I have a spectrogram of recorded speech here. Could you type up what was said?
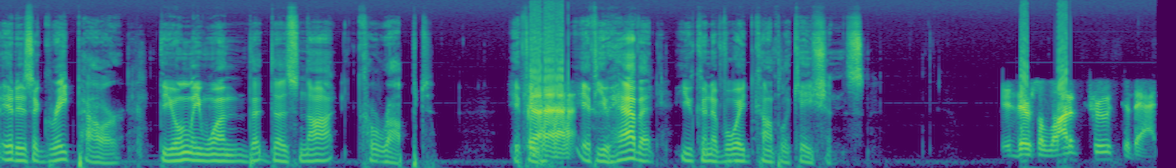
it is a great power, the only one that does not corrupt. If you, if you have it, you can avoid complications there's a lot of truth to that.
